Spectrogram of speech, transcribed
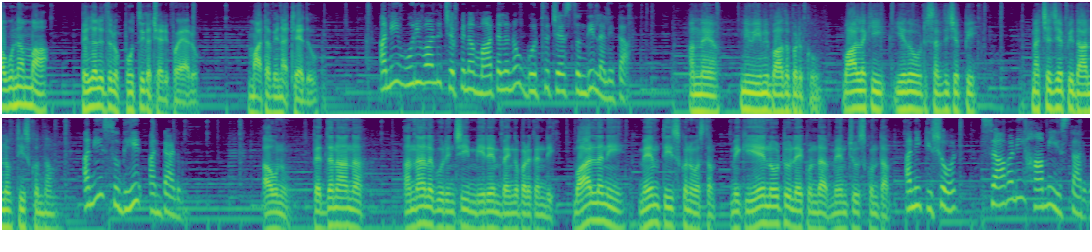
అవునమ్మా పిల్లలిద్దరూ పూర్తిగా చెడిపోయారు. మాట వినట్లేదు. అని ఊరి వాళ్ళు చెప్పిన మాటలను గుర్తు చేస్తుంది లలిత. అన్నయ్య నీవేమి బాధపడకు. వాళ్ళకి ఏదో ఒకటి సర్ది చెప్పి నచ్చజెప్పి దారిలోకి తీసుకొద్దాం అని సుధీర్ అంటాడు. అవును పెద్దనాన్న అన్నాల గురించి మీరేం బెంగపడకండి. వాళ్ళని మేం తీసుకుని వస్తాం. మీకు ఏ లోటు లేకుండా మేం చూసుకుంటాం. అని కిషోర్ శ్రావణి హామీ ఇస్తారు.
